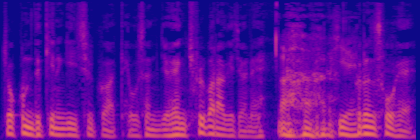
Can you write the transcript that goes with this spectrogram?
조금 느끼는 게 있을 것 같아요. 우선 여행 출발하기 전에 아, 그런 소회.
